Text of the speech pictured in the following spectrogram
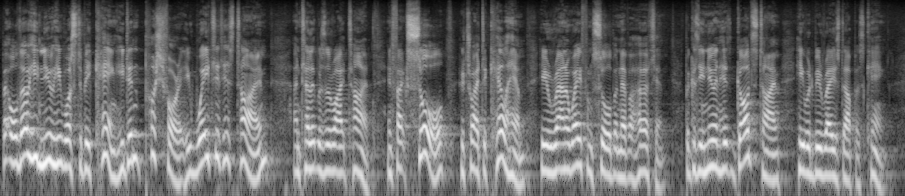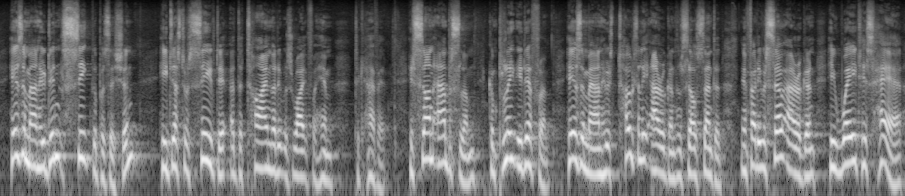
But although he knew he was to be king, he didn't push for it. He waited his time until it was the right time. In fact, Saul, who tried to kill him, he ran away from Saul but never hurt him because he knew in his God's time he would be raised up as king. Here's a man who didn't seek the position, he just received it at the time that it was right for him to have it. His son Absalom, completely different. Here's a man who's totally arrogant and self centered. In fact, he was so arrogant, he weighed his hair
